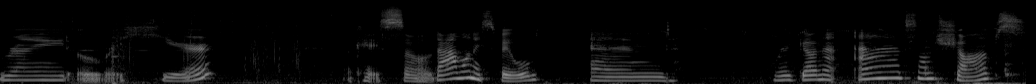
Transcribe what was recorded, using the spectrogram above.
right over here. Okay, so that one is filled. And we're gonna add some shops.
